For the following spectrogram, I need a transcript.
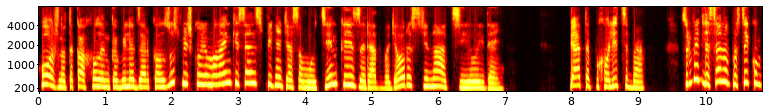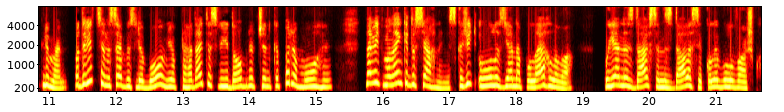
Кожна така хвилинка біля дзеркала з усмішкою маленький сенс підняття самооцінки і заряд бадьорості на цілий день. П'яте. Похваліть себе. Зробіть для себе простий комплімент. Подивіться на себе з любов'ю, пригадайте свої добрі вчинки, перемоги, навіть маленькі досягнення. Скажіть уголос я наполеглива, бо я не здався, не здалася, коли було важко.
